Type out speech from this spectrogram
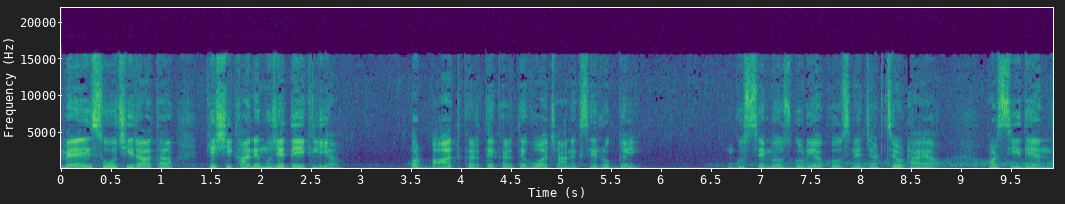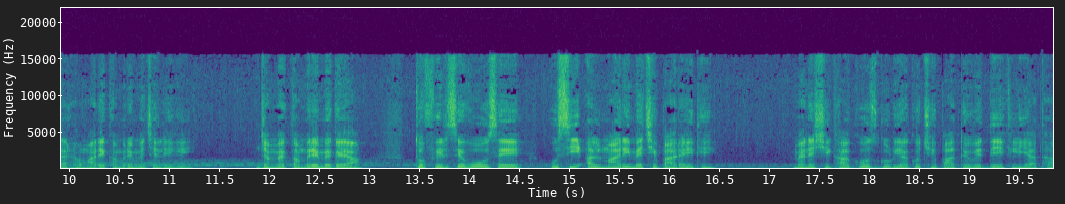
मैं सोच ही रहा था कि शिखा ने मुझे देख लिया और बात करते करते वो अचानक से रुक गई। गुस्से में उस गुड़िया को उसने झट से उठाया और सीधे अंदर हमारे कमरे में चली गई। जब मैं कमरे में गया तो फिर से वो उसे उसी अलमारी में छिपा रही थी। मैंने शिखा को उस गुड़िया को छिपाते हुए देख लिया था।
